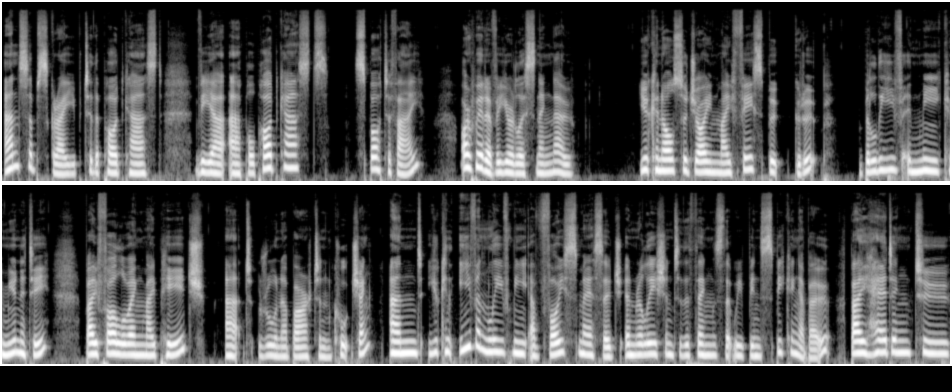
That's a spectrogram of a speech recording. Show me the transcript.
and subscribe to the podcast via Apple Podcasts, Spotify, or wherever you're listening now. You can also join my Facebook group, Believe in Me Community, by following my page at Rhona Barton Coaching. And you can even leave me a voice message in relation to the things that we've been speaking about by heading to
